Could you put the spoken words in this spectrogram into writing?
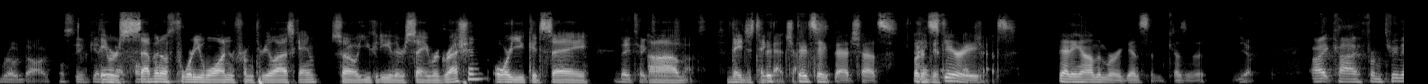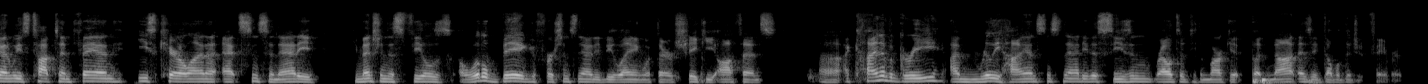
road dog. We'll see. If they were seven of forty-one from three last game. So you could either say regression, or you could say they take um, shots. They just take they, bad shots. They take bad shots, but it's scary betting on them or against them because of it. Yep. All right, Ky, from Three Man Weave's top ten fan, East Carolina at Cincinnati. You mentioned this feels a little big for Cincinnati to be laying with their shaky offense. Uh, I kind of agree. I'm really high on Cincinnati this season relative to the market, but not as a double digit favorite.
